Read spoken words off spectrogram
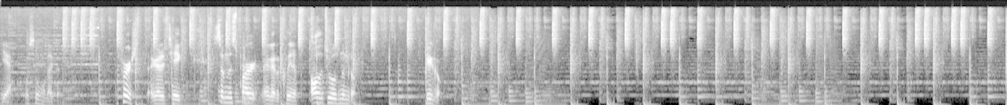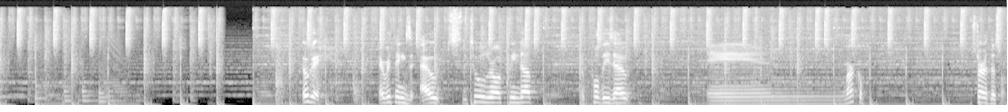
Yeah, we'll see how that goes. But first, I gotta take some of this part, I gotta clean up all the tools in the middle. Here you go. Okay, everything's out. The tools are all cleaned up. I'm gonna pull these out and mark them. Start with this one.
